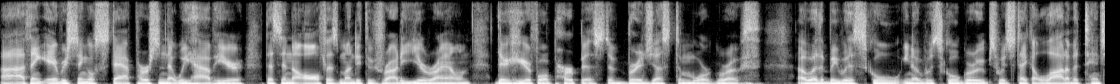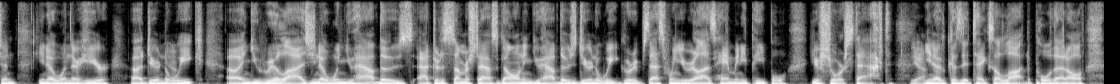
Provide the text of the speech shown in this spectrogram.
I think every single staff person that we have here that's in the office Monday through Friday year round, they're here for a purpose to bridge us to more growth. Uh, whether it be with school, you know, with school groups, which take a lot of attention, you know, when they're here uh, during the yeah. week. Uh, and you realize, you know, when you have those after the summer staff's gone and you have those during the week groups, that's when you realize how many people you're short staffed. Yeah. You know, because it takes a lot to pull that off.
